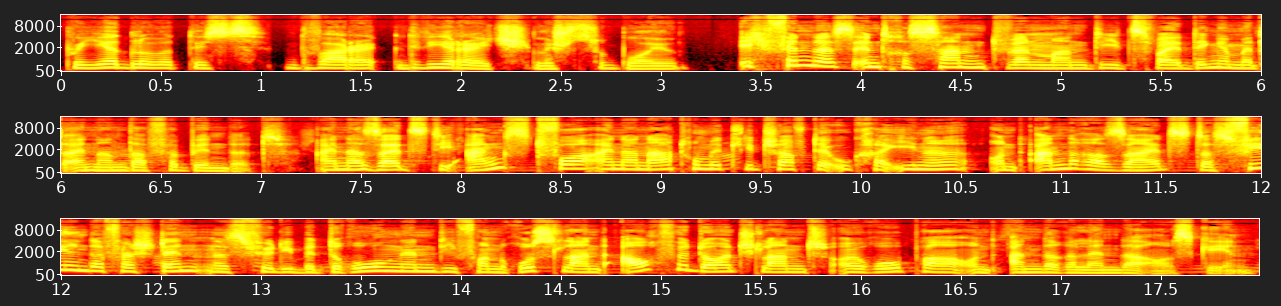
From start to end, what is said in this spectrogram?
поєднуватись два, дві речі між собою. Ich finde es interessant, wenn man die zwei Dinge miteinander verbindet. Einerseits die Angst vor einer NATO-Mitgliedschaft der Ukraine und andererseits das fehlende Verständnis für die Bedrohungen, die von Russland auch für Deutschland, Europa und andere Länder ausgehen.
